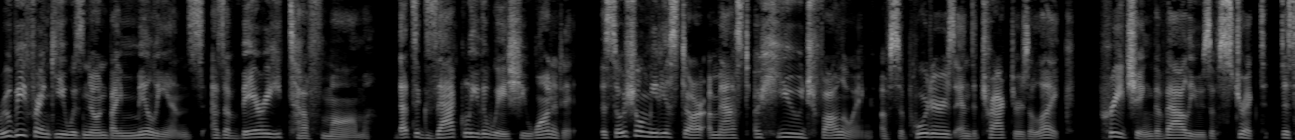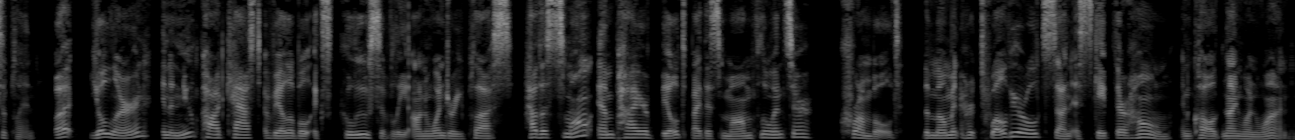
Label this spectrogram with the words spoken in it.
Ruby Frankie was known by millions as a very tough mom. That's exactly the way she wanted it. The social media star amassed a huge following of supporters and detractors alike, preaching the values of strict discipline. But you'll learn in a new podcast available exclusively on Wondery Plus how the small empire built by this momfluencer crumbled the moment her 12 year old son escaped their home and called 911.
